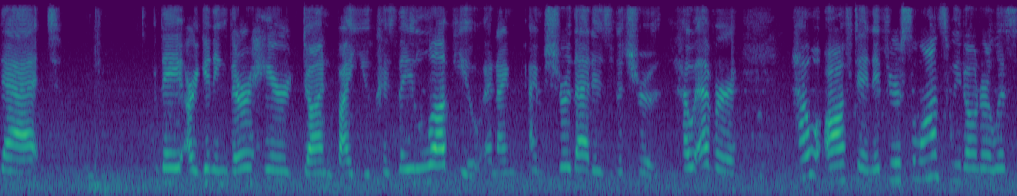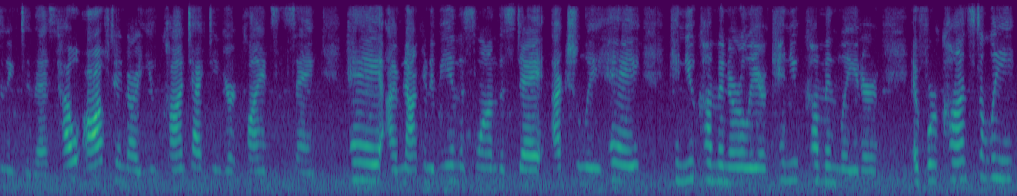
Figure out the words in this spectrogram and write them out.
that they are getting their hair done by you because they love you. And I'm, I'm sure that is the truth. However, how often, if you're a salon suite owner listening to this, how often are you contacting your clients and saying, Hey, I'm not going to be in the salon this day. Actually, hey, can you come in earlier? Can you come in later? If we're constantly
